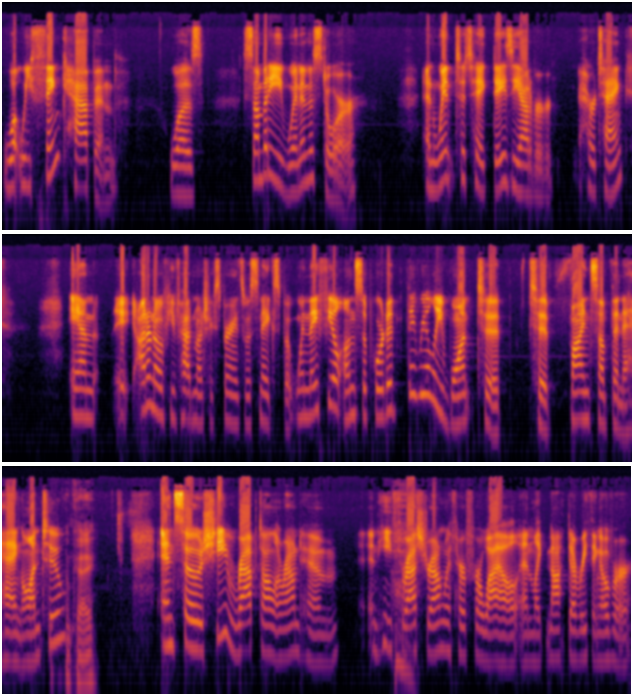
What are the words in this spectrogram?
what we think happened was somebody went in the store and went to take Daisy out of her her tank and it, I don't know if you've had much experience with snakes, but when they feel unsupported, they really want to to find something to hang on to. Okay. And so she wrapped all around him and he thrashed around with her for a while and like knocked everything over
